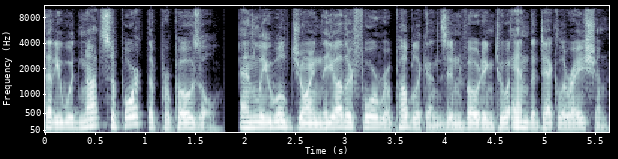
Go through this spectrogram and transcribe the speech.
that he would not support the proposal and Lee will join the other four Republicans in voting to end the declaration.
